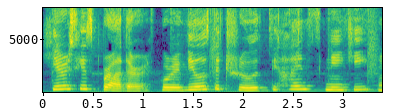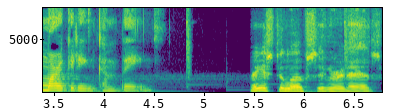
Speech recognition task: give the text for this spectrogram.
Here's his brother who reveals the truth behind sneaky marketing campaigns. I used to love cigarette ads.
